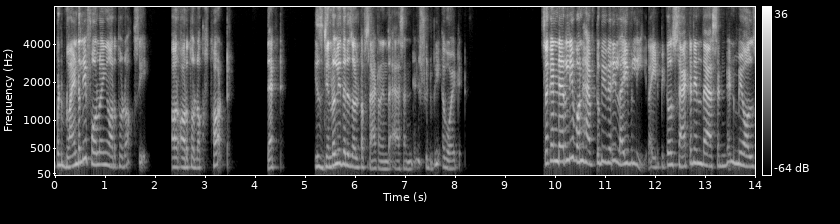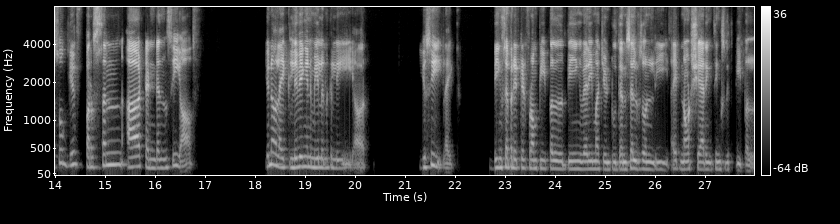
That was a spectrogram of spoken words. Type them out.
But blindly following orthodoxy or orthodox thought that is generally the result of Saturn in the ascendant should be avoided. Secondarily, one have to be very lively, right? Because Saturn in the ascendant may also give person a tendency of, you know, like living in melancholy or you see like being separated from people, being very much into themselves only, right? Not sharing things with people.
